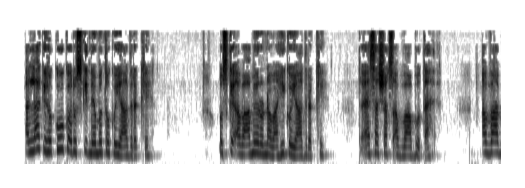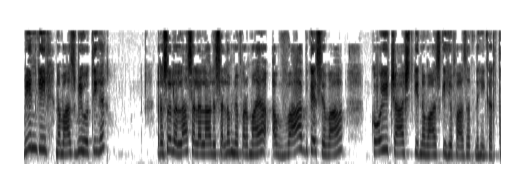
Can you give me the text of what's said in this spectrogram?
اللہ کے حقوق اور اس کی نعمتوں کو یاد رکھے۔ اس کے عوامر اور نواحی کو یاد رکھے۔ تو ایسا شخص ابواب ہوتا ہے۔ اوابین کی نماز بھی ہوتی ہے۔ رسول اللہ صلی اللہ علیہ وسلم نے فرمایا، اواب کے سوا کوئی چاشت کی نماز کی حفاظت نہیں کرتا۔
